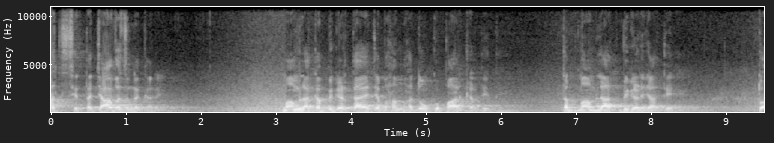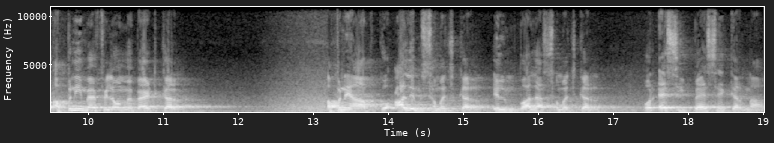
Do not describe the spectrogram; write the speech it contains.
हद से तजावज़ न करें। मामला कब बिगड़ता है? जब हम हदों को पार कर देते हैं। तब मामला बिगड़ जाते हैं। तो अपनी महफिलों में बैठकर अपने आप को आलिम समझकर, इल्म वाला समझकर और ऐसी बहसें करना।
